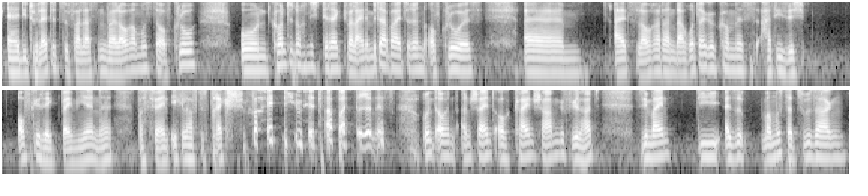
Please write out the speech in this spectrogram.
die Toilette zu verlassen, weil Laura musste auf Klo und konnte noch nicht direkt, weil eine Mitarbeiterin auf Klo ist. Ähm, als Laura dann da runtergekommen ist, hat die sich aufgeregt bei mir, ne? Was für ein ekelhaftes Dreckschwein die Mitarbeiterin ist und auch anscheinend auch kein Schamgefühl hat. Sie meint, die, also man muss dazu sagen,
